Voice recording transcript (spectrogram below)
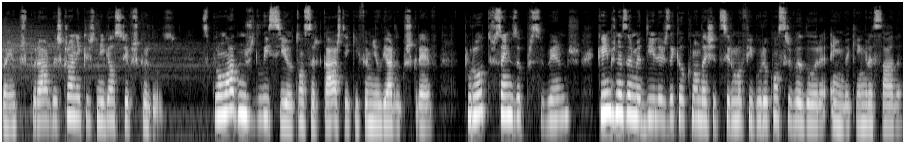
bem o que esperar das crónicas de Miguel Esteves Cardoso. Se por um lado nos delicia o tom sarcástico e familiar do que escreve, por outro, sem nos apercebermos, caímos nas armadilhas daquele que não deixa de ser uma figura conservadora, ainda que engraçada,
